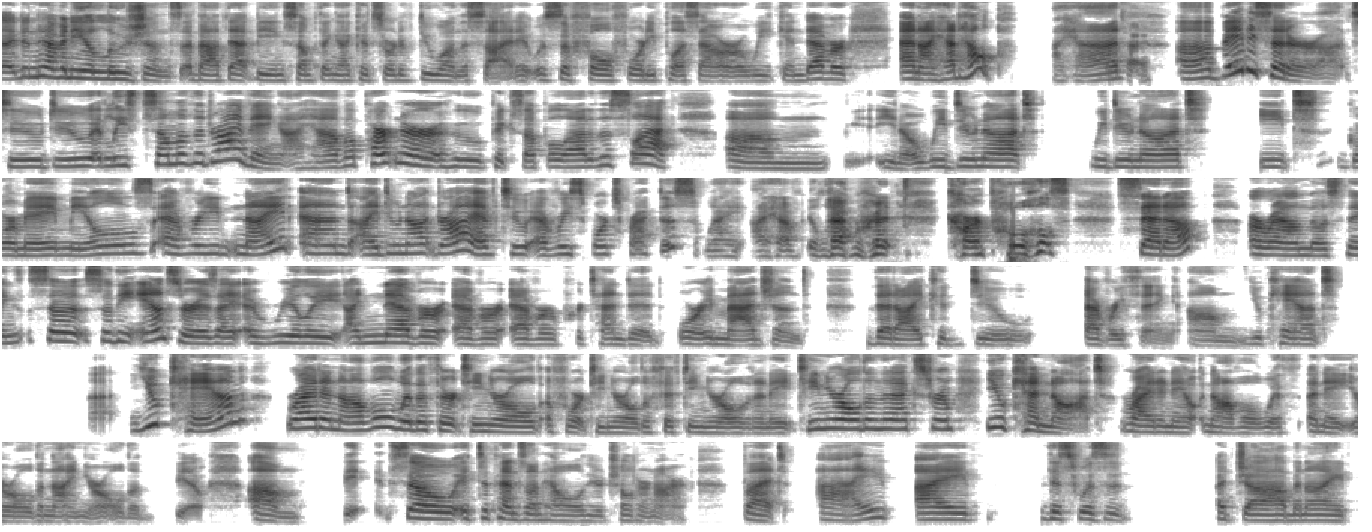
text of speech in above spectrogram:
I didn't have any illusions about that being something I could sort of do on the side. It was a full forty plus hour a week endeavor, and I had help. I had okay. a babysitter uh, to do at least some of the driving. I have a partner who picks up a lot of the slack. Um, you know, we do not we do not eat gourmet meals every night, and I do not drive to every sports practice. I, I have elaborate carpools set up around those things. So, so the answer is, I, I really, I never, ever, ever pretended or imagined that I could do everything. Um, you can't you can write a novel with a 13 year old, a 14 year old, a 15 year old, and an 18 year old in the next room. You cannot write a novel with an eight year old, a nine year old, you know. Um, so it depends on how old your children are. But I, I, this was a, a job, and I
